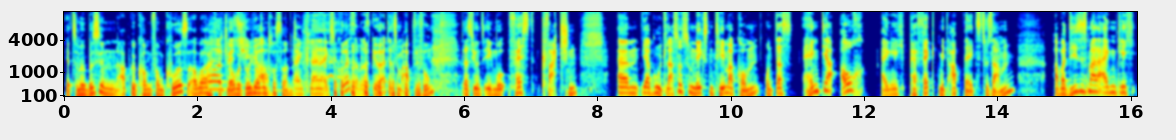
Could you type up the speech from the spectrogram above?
Jetzt sind wir ein bisschen abgekommen vom Kurs, aber oh, ich glaube bisschen, durchaus ja. interessant. Ein kleiner Exkurs, aber das gehört ja zum Apfelfunk, dass wir uns irgendwo festquatschen. Ähm, ja gut, lass uns zum nächsten Thema kommen. Und das hängt ja auch eigentlich perfekt mit Updates zusammen. Aber dieses Mal eigentlich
